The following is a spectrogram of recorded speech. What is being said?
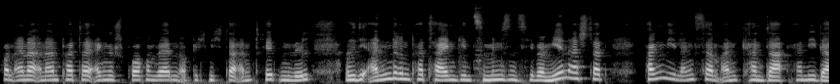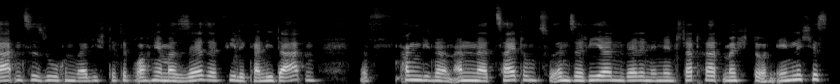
von einer anderen Partei angesprochen werden, ob ich nicht da antreten will. Also die anderen Parteien gehen zumindest hier bei mir in der Stadt, fangen die langsam an, Kandidaten zu suchen, weil die Städte brauchen ja mal sehr, sehr viele Kandidaten. Da fangen die dann an, in der Zeitung zu inserieren, wer denn in den Stadtrat möchte und ähnliches.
